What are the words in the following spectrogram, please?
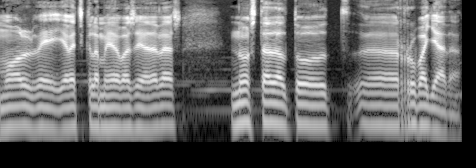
Molt bé, ja veig que la meva base de dades no està del tot eh, rovellada.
